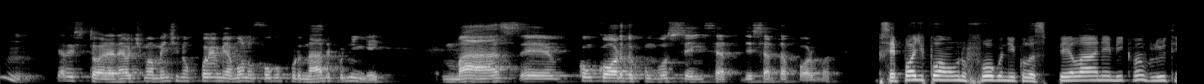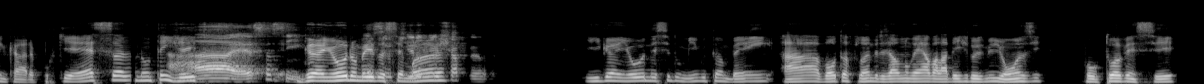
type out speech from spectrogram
Hum, aquela história, né? Ultimamente não ponho minha mão no fogo por nada e por ninguém. Mas é, concordo com você de certa forma. Você pode pôr a mão no fogo, Nicolas, pela Anemic Van Vluten, cara, porque essa não tem jeito. Ah, essa sim. Ganhou no meio essa da semana. E ganhou nesse domingo também a Volta a Flandres. Ela não ganhava lá desde 2011, voltou a vencer.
